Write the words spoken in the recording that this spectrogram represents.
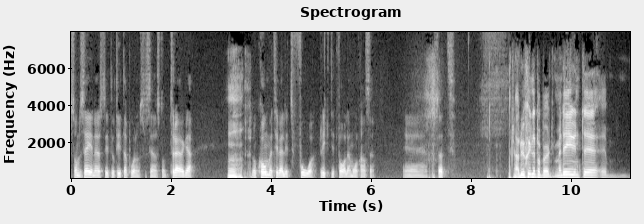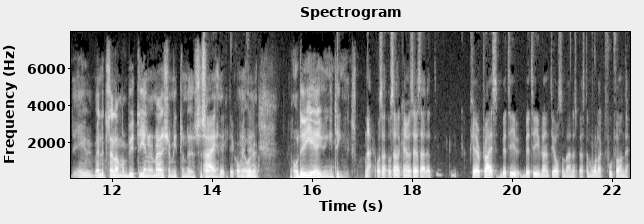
som du säger, när jag sitter och tittar på dem så känns de tröga. Mm. De kommer till väldigt få riktigt farliga målchanser. Eh, så att... Ja, du skyller på Bird, men det är ju inte... Det är ju väldigt sällan man byter general manager mitt under säsongen. Nej, det, det kommer inte och, och det ger ju ingenting. Liksom. Nej, och sen, och sen kan jag säga så här att Care Price betiv, betvivlar inte jag som världens bästa målakt fortfarande.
